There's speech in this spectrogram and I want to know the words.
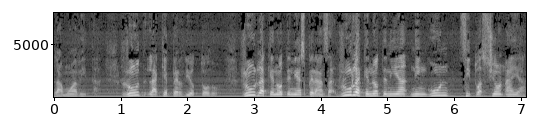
la moabita. Ruth la que perdió todo. Ruth la que no tenía esperanza, Ruth la que no tenía ninguna situación allá.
